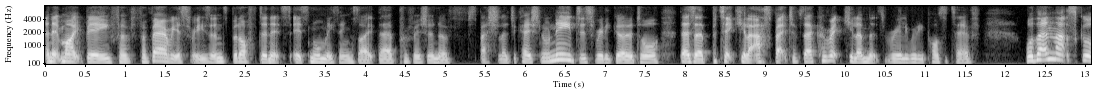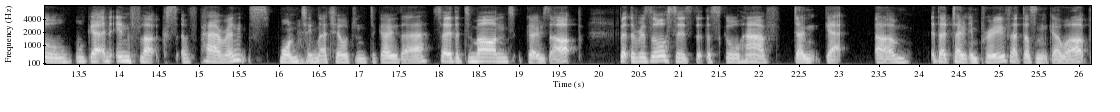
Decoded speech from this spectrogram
and it might be for for various reasons but often it's it's normally things like their provision of special educational needs is really good or there's a particular aspect of their curriculum that's really really positive. Well then that school will get an influx of parents wanting mm-hmm. their children to go there. So the demand goes up but the resources that the school have don't get um, that don't improve that doesn't go up.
